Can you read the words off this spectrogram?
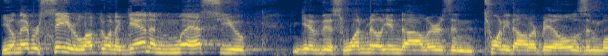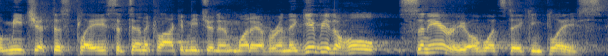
You'll never see your loved one again unless you give this $1 million and $20 bills and we'll meet you at this place at 10 o'clock and meet you in whatever. And they give you the whole scenario of what's taking place.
